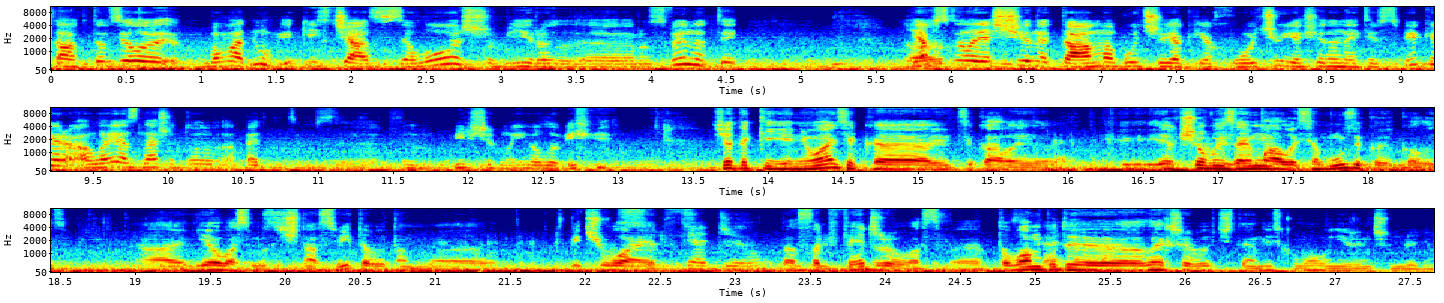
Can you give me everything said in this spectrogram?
Так, то взяло багато, ну, якийсь час взяло, щоб її е, розвинути. Я б сказала, я ще не там, мабуть, що як я хочу, я ще не native speaker, але я знаю, що то опять ну, більше в моїй голові. Ще такий є нюансик е, цікавий. Якщо ви займалися музикою колись, є у вас музична освіта, ви там Сольфеджіо. та сольфеджіо у вас, е, то вам Так. буде легше вивчити англійську мову, ніж іншим людям.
